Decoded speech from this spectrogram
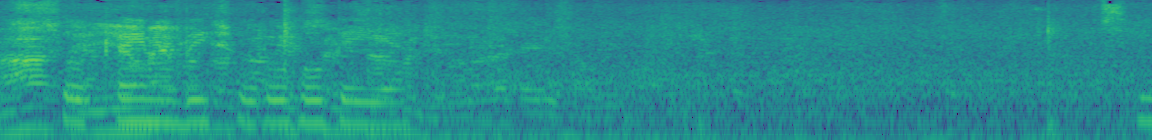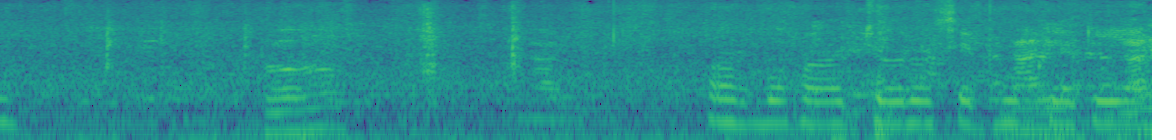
हाँ, तो ट्रेन अभी शुरू हो गई है। गाडी और बहुत जोरों से भूख लगी है.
